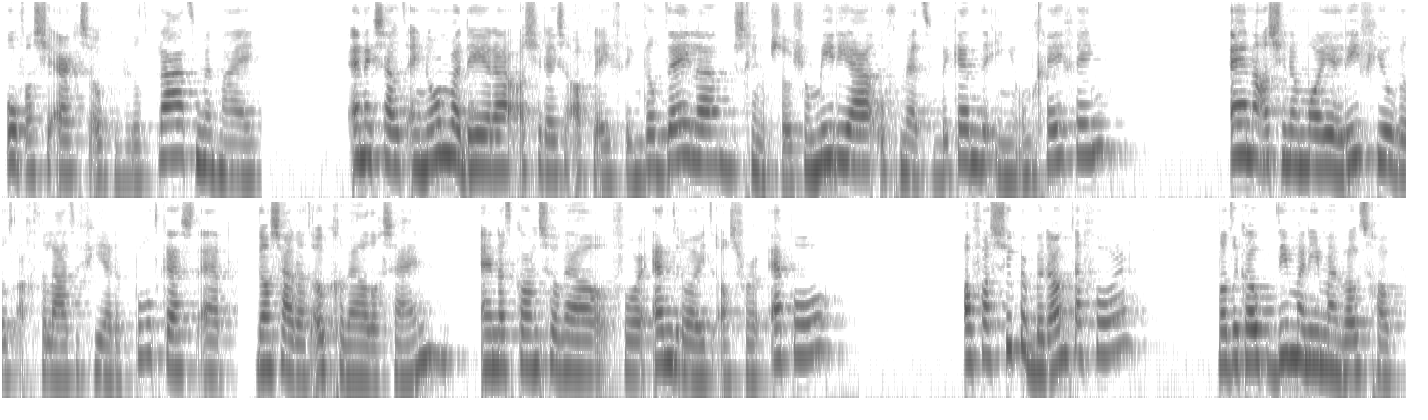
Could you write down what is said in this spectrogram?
of als je ergens over wilt praten met mij. En ik zou het enorm waarderen als je deze aflevering wilt delen, misschien op social media of met bekenden in je omgeving. En als je een mooie review wilt achterlaten via de podcast-app, dan zou dat ook geweldig zijn. En dat kan zowel voor Android als voor Apple. Alvast super bedankt daarvoor. Want ik hoop op die manier mijn boodschap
